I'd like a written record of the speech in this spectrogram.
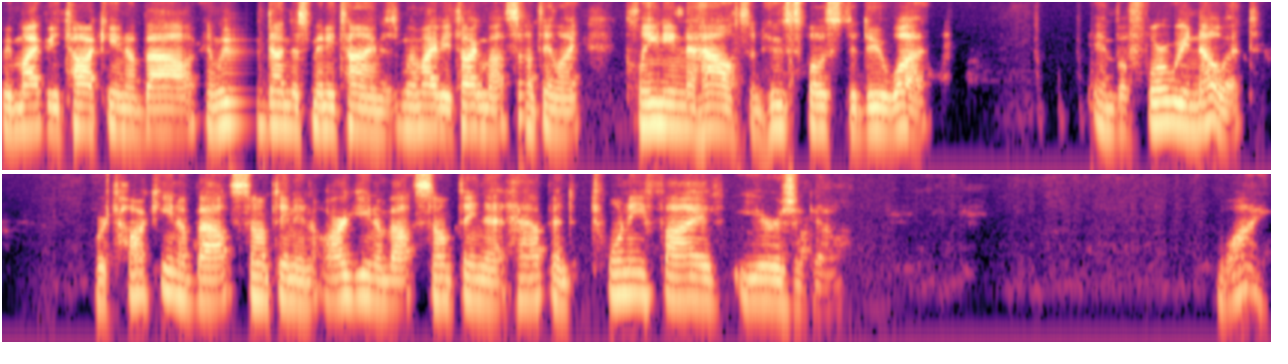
we might be talking about, and we've done this many times, we might be talking about something like cleaning the house and who's supposed to do what. And before we know it, we're talking about something and arguing about something that happened 25 years ago. Why?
